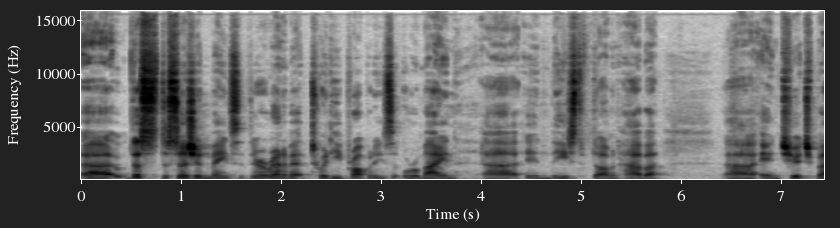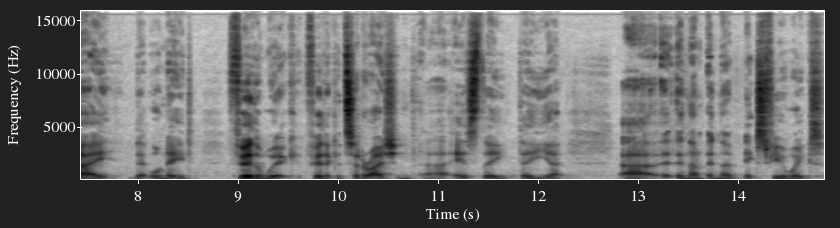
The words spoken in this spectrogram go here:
uh, this decision means that there are around about 20 properties that will remain uh, in the east of Diamond Harbour uh, and Church Bay that will need further work, further consideration uh, as the, the, in the in the next few weeks.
